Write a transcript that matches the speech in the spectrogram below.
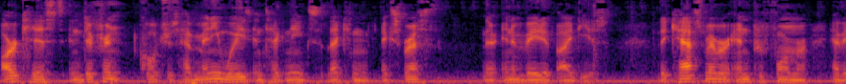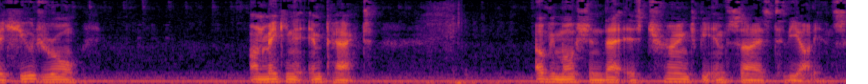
artists in different cultures have many ways and techniques that can express their innovative ideas. The cast member and performer have a huge role on making an impact of emotion that is trying to be emphasized to the audience.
